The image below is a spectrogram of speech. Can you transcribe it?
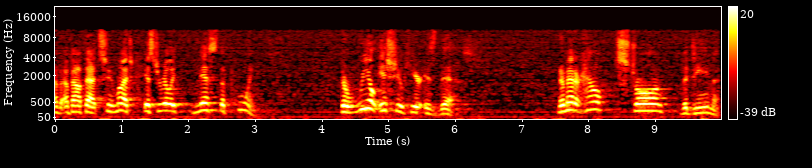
about that too much is to really miss the point. The real issue here is this. No matter how strong the demon,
